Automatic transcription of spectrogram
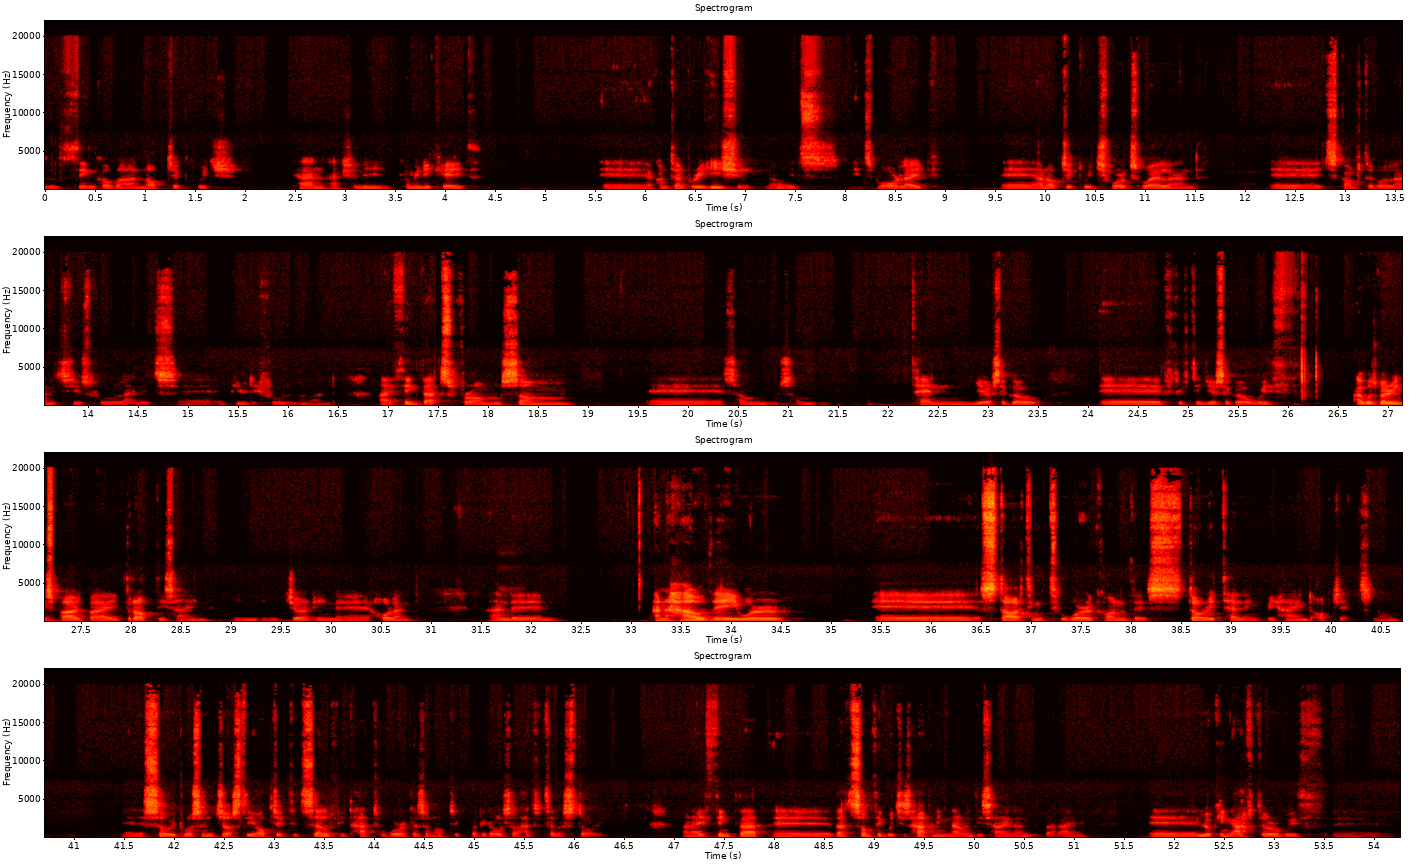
to think of an object which can actually communicate uh, a contemporary issue. No, it's it's more like uh, an object which works well and uh, it's comfortable and it's useful and it's uh, beautiful. No? And I think that's from some some some 10 years ago, 15 years ago with I was very inspired by Droog design in in, in uh, Holland, and mm. um, and how they were uh, starting to work on the storytelling behind objects. No? Uh, so it wasn't just the object itself; it had to work as an object, but it also had to tell a story. And I think that uh, that's something which is happening now in design, and that I'm uh, looking after with uh,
